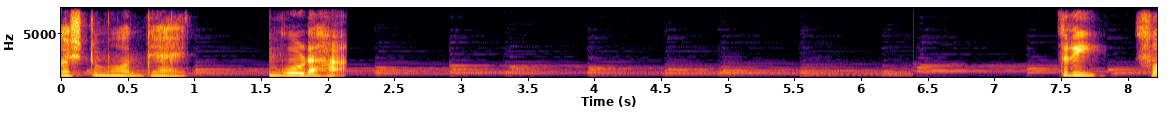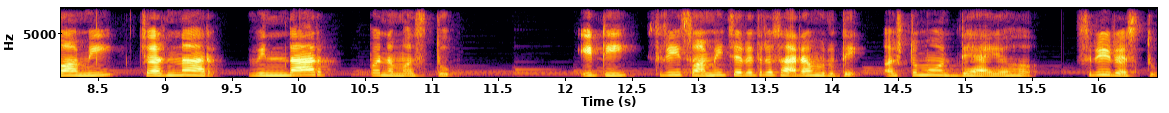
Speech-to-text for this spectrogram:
अष्टमोध्याय अध्याय. गोडहा. श्री स्वामी चरणार विंदार्पणमस्तु. इति श्री स्वामी चरित्र सारामृते अष्टमोऽध्यायः श्रीरस्तु.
